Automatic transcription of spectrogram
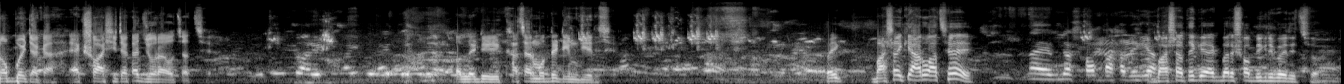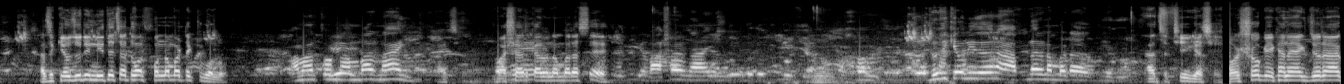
নব্বই টাকা একশো আশি টাকা জোড়াও চাচ্ছে অলরেডি খাঁচার মধ্যে ডিম দিয়ে দিছে। ভাই বাসায় কি আরও আছে? না এগুলো সব বাসা থেকে বাসা থেকে একবারে সব বিক্রি করে দিচ্ছ। আচ্ছা কেউ যদি নিতে চায় তোমার ফোন নাম্বারটা একটু বলো। আমার তো নাম্বার নাই। আচ্ছা। বাসার কারও নাম্বার আছে? বাসা নাই। যদি কেউ নিতে চান আপনার নাম্বারটা দিয়ে দিন। আচ্ছা ঠিক আছে। দর্শক এখানে একজোড়া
